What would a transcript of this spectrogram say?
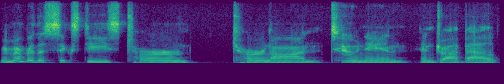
remember the '60s term "turn on, tune in, and drop out."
